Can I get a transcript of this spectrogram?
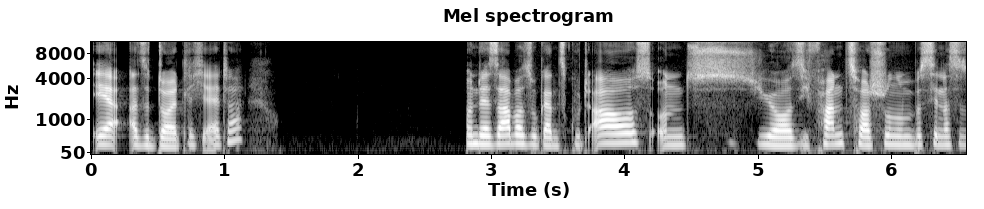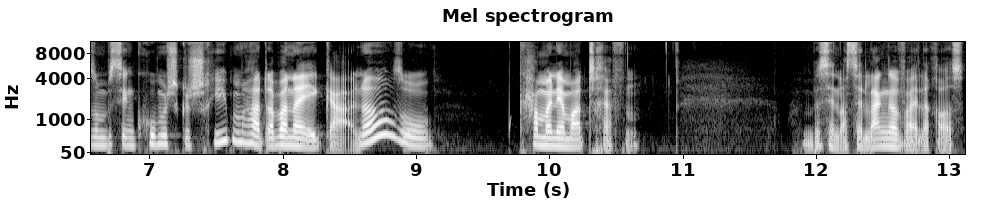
er, also deutlich älter. Und der sah aber so ganz gut aus und ja, sie fand zwar schon so ein bisschen, dass er so ein bisschen komisch geschrieben hat, aber na egal, ne? So kann man ja mal treffen. Ein bisschen aus der Langeweile raus.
